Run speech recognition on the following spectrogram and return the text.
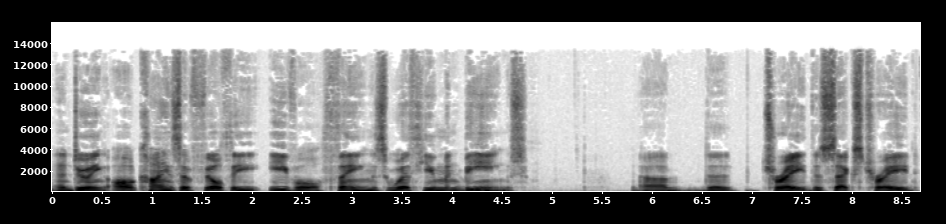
and doing all kinds of filthy, evil things with human beings. Um, the trade, the sex trade,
